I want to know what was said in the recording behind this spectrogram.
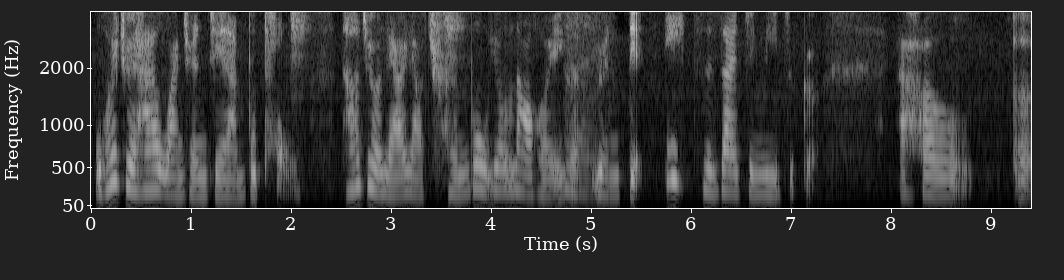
我会觉得他完全截然不同。然后就聊一聊，全部又绕回一个原点，一直在经历这个。然后，呃，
